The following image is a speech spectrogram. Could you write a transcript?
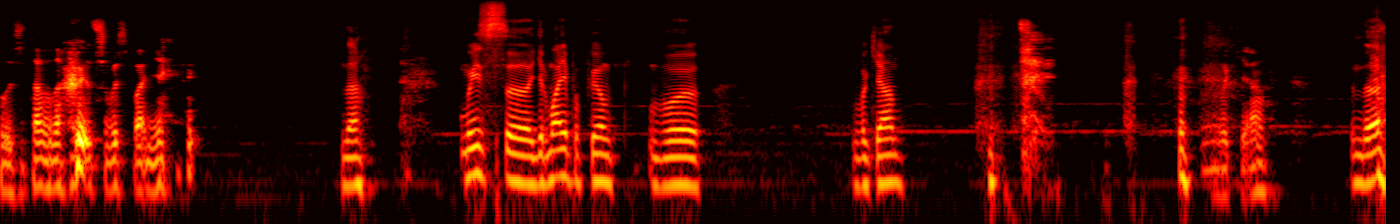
Лузитана находится в Испании. Да. Мы из э, Германии поплывем в... в океан. В океан. Да.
